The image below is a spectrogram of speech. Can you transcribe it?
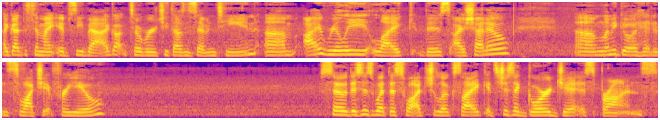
I got this in my Ipsy bag, October 2017. Um, I really like this eyeshadow. Um, let me go ahead and swatch it for you. So this is what the swatch looks like. It's just a gorgeous bronze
